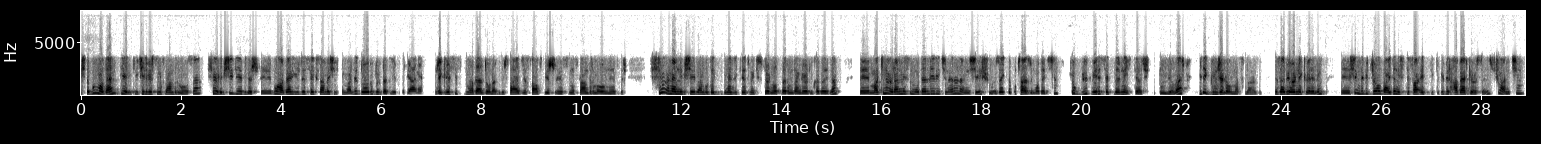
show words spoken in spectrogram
işte bu model diyelim ki ikili bir sınıflandırma olsa şöyle bir şey diyebilir. Ee, bu haber %85 ihtimalle doğrudur da diyebilir. Yani regresif bir model de olabilir. Sadece salt bir e, sınıflandırma olmayabilir. Şu önemli bir şey ben burada yine zikretmek istiyorum notlarımdan gördüğüm kadarıyla. E, makine öğrenmesi modelleri için en önemli şey şu. Özellikle bu tarz bir model için çok büyük veri setlerine ihtiyaç duyuyorlar. Bir de güncel olması lazım. Mesela bir örnek verelim. E, şimdi bir Joe Biden istifa etti gibi bir haber görseniz şu an için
